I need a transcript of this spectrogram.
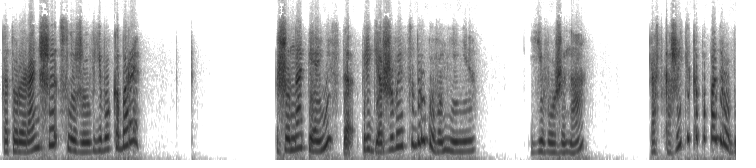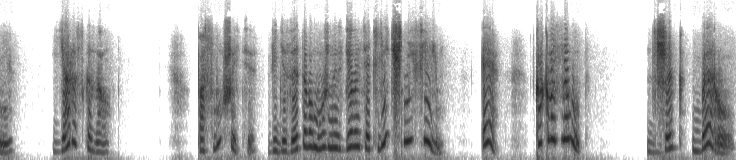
который раньше служил в его кабаре. Жена пианиста придерживается другого мнения. Его жена? Расскажите-ка поподробнее. Я рассказал. Послушайте, ведь из этого можно сделать отличный фильм. Э, как вас зовут? Джек Бэрроу.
